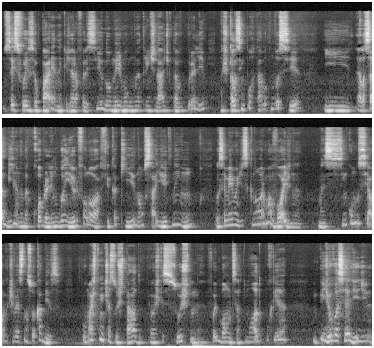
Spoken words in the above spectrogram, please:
não sei se foi seu pai, né, que já era falecido, ou mesmo alguma outra entidade que estava por ali. Acho que ela se importava com você e ela sabia, né, da cobra ali no banheiro e falou: ó, fica aqui, não sai de jeito nenhum. Você mesmo disse que não era uma voz, né, mas sim como se algo tivesse na sua cabeça. Por mais que tenha te assustado, eu acho que esse susto, né, foi bom de certo modo, porque impediu você ali de,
